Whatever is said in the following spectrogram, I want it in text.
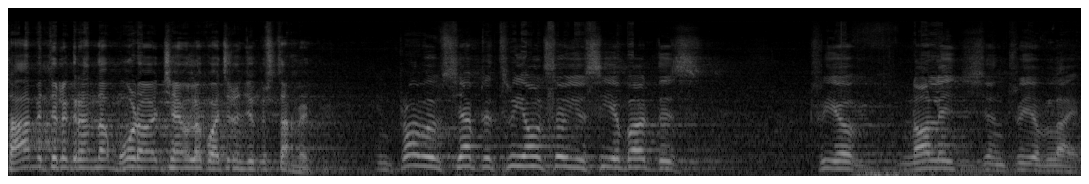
సామెతల గ్రంథం మూడో అధ్యాయంలోకి వచనం చూపిస్తాను మీకు In Proverbs chapter 3 also you see about this tree of knowledge and tree of life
